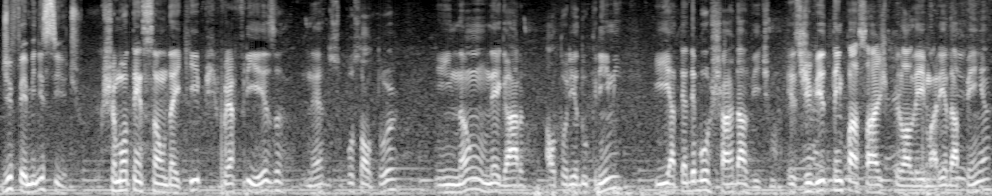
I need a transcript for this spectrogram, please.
de feminicídio. O que chamou a atenção da equipe foi a frieza né, do suposto autor em não negar a autoria do crime e até debochar da vítima. Esse indivíduo tem passagem pela Lei Maria da Penha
